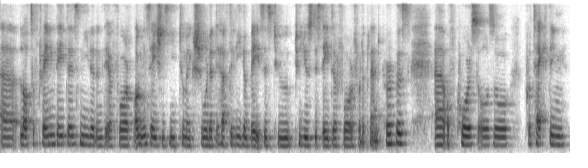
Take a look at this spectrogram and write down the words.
uh, lots of training data is needed, and therefore organizations need to make sure that they have the legal basis to to use this data for for the planned purpose. Uh, of course, also protecting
